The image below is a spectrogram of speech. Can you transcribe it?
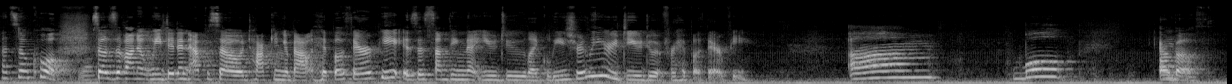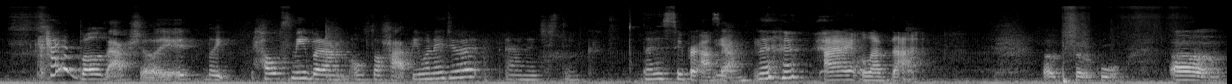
That's so cool. So, Zivanna, we did an episode talking about hippotherapy. Is this something that you do like leisurely, or do you do it for hippotherapy, Um, well, or I- both? kind of both actually. It like helps me, but I'm also happy when I do it, and I just think, That is super awesome. yeah. I love that. That's so cool. Um,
